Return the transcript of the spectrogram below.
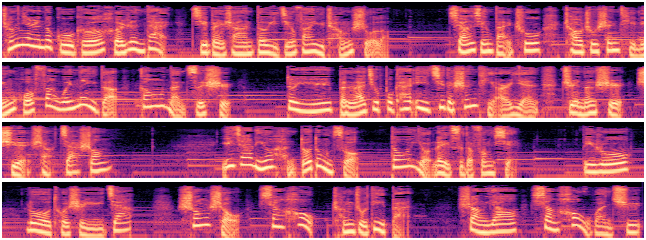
成年人的骨骼和韧带基本上都已经发育成熟了，强行摆出超出身体灵活范围内的高难姿势，对于本来就不堪一击的身体而言，只能是雪上加霜。瑜伽里有很多动作都有类似的风险，比如骆驼式瑜伽。双手向后撑住地板，上腰向后弯曲，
